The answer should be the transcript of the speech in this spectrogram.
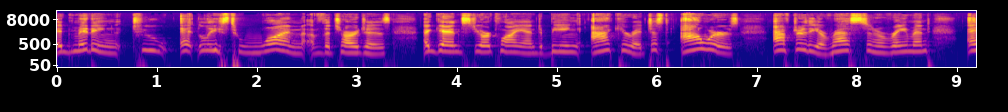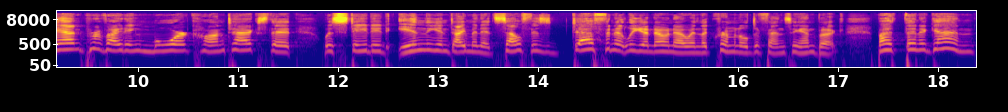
admitting to at least one of the charges against your client being accurate just hours after the arrest and arraignment and providing more context that was stated in the indictment itself is definitely a no no in the criminal defense handbook. But then again,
